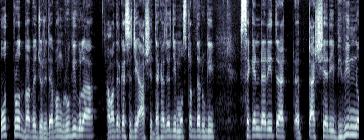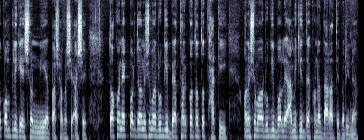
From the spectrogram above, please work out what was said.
ওতপ্রোতভাবে জড়িত এবং রুগীগুলা আমাদের কাছে যে আসে দেখা যায় যে মোস্ট অফ দ্য রুগী সেকেন্ডারি টার্সিয়ারি বিভিন্ন কমপ্লিকেশন নিয়ে পাশাপাশি আসে। তখন এক পর্যায়ে অনেক সময় রুগী ব্যথার কথা তো থাকেই। অনেক সময় রুগী বলে আমি কিন্তু এখন আর দাঁড়াতে পারি না।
